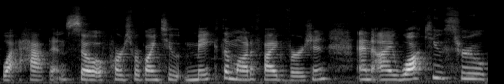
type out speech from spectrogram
what happens. So of course we're going to make the modified version and I walk you through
